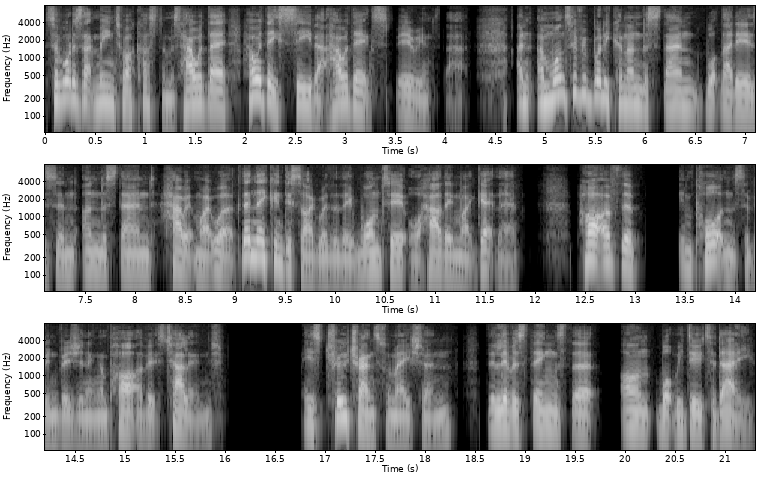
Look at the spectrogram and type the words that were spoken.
So, what does that mean to our customers? How would they how would they see that? How would they experience that? And and once everybody can understand what that is and understand how it might work, then they can decide whether they want it or how they might get there part of the importance of envisioning and part of its challenge is true transformation delivers things that aren't what we do today.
